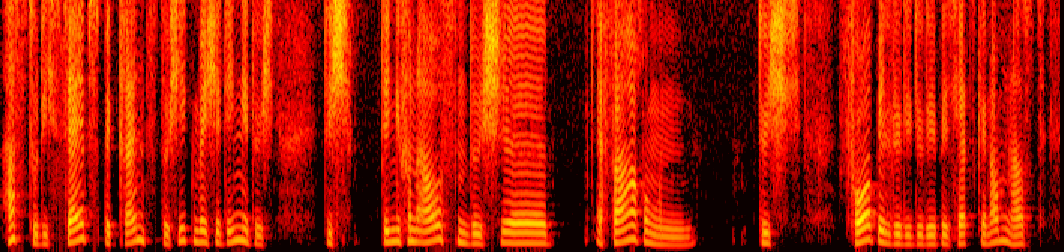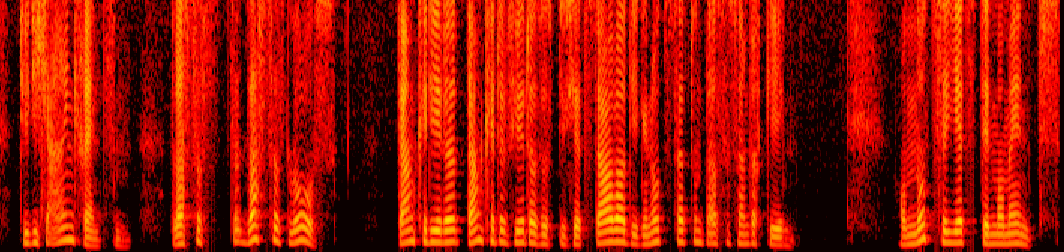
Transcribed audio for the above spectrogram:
hast du dich selbst begrenzt durch irgendwelche Dinge, durch, durch Dinge von außen, durch äh, Erfahrungen, durch Vorbilder, die du dir bis jetzt genommen hast, die dich eingrenzen. Lass das, lass das los. Danke dir, danke dafür, dass es bis jetzt da war, die genutzt hat und lass es einfach gehen. Und nutze jetzt den Moment,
